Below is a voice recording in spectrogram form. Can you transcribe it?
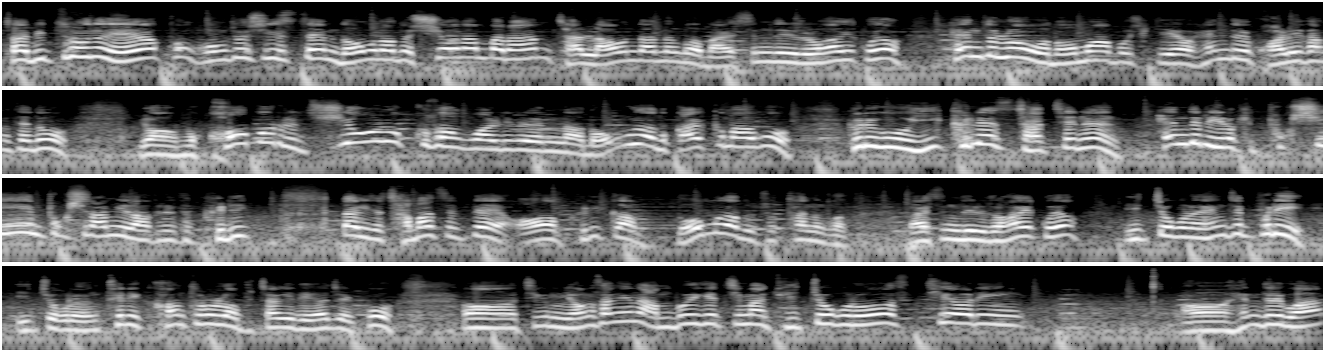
자 밑으로는 에어컨 공조 시스템 너무나도 시원한 바람 잘 나온다는 거 말씀드리도록 하겠고요. 핸들로 넘어와 보실게요. 핸들 관리 상태도 야 뭐 커버를 씌워놓고선 관리를 했나 너무나도 깔끔하고 그리고 이 클래스 자체는 핸들이 이렇게 폭신폭신합니다. 그래서 그립 딱 이제 잡았을 때 어 그립감 너무나도 좋다는 것 말씀드리도록 하겠고요. 이쪽으로는 핸즈프리, 이쪽으로는 트릭 컨트롤러 부착이 되어져 있고 어 지금 영상에는 안 보이겠지만 뒤쪽으로 스티어링 어, 핸들과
